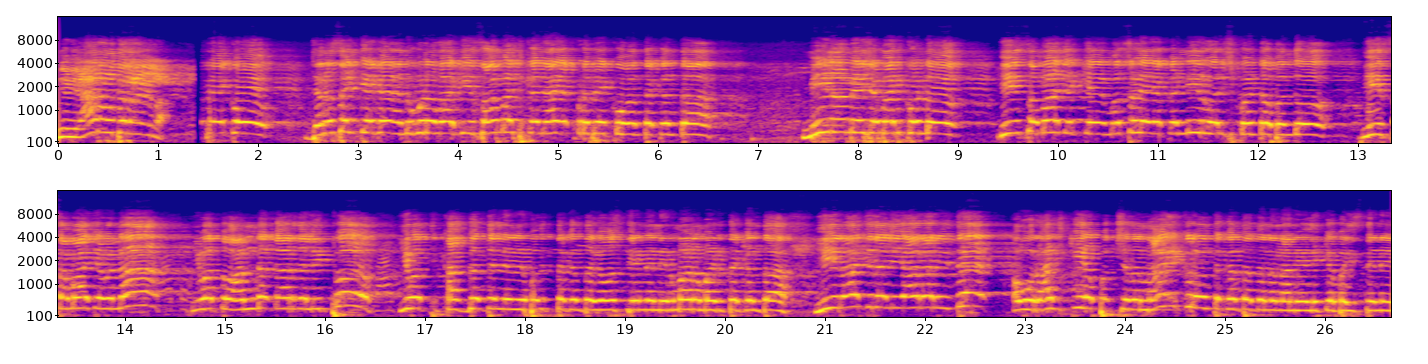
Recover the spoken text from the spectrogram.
ನೀವು ಯಾರು ಉತ್ತರ ಆಗಲ್ಲ. ಬೇಕು ಜನಸಂಖ್ಯೆಗೆ ಅನುಗುಣವಾಗಿ ಸಾಮಾಜಿಕ ನ್ಯಾಯ ಕೊಡಬೇಕು ಅಂತಕ್ಕಂತ ಮೀನಾಮೇಷ ಮಾಡಿಕೊಂಡು ಈ ಸಮಾಜಕ್ಕೆ ಮೊಸಳೆಯ ಕಣ್ಣೀರು ಒರೆಸಿಕೊಂಡ ಬಂದು ಈ ಸಮಾಜವನ್ನ ಇವತ್ತು ಅಂಧಕಾರದಲ್ಲಿಟ್ಟು ಇವತ್ತು ಕಗ್ಗದಲ್ಲಿ ಬದುಕ್ತಕ್ಕಂಥ ವ್ಯವಸ್ಥೆಯನ್ನು ನಿರ್ಮಾಣ ಮಾಡಿರ್ತಕ್ಕಂಥ ಈ ರಾಜ್ಯದಲ್ಲಿ ಯಾರು ಇದ್ರೆ ಅವು ರಾಜಕೀಯ ಪಕ್ಷದ ನಾಯಕರು ಅಂತಕ್ಕಂಥದ್ದನ್ನ ನಾನು ಹೇಳಿಕೆ ಬಯಸ್ತೇನೆ.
